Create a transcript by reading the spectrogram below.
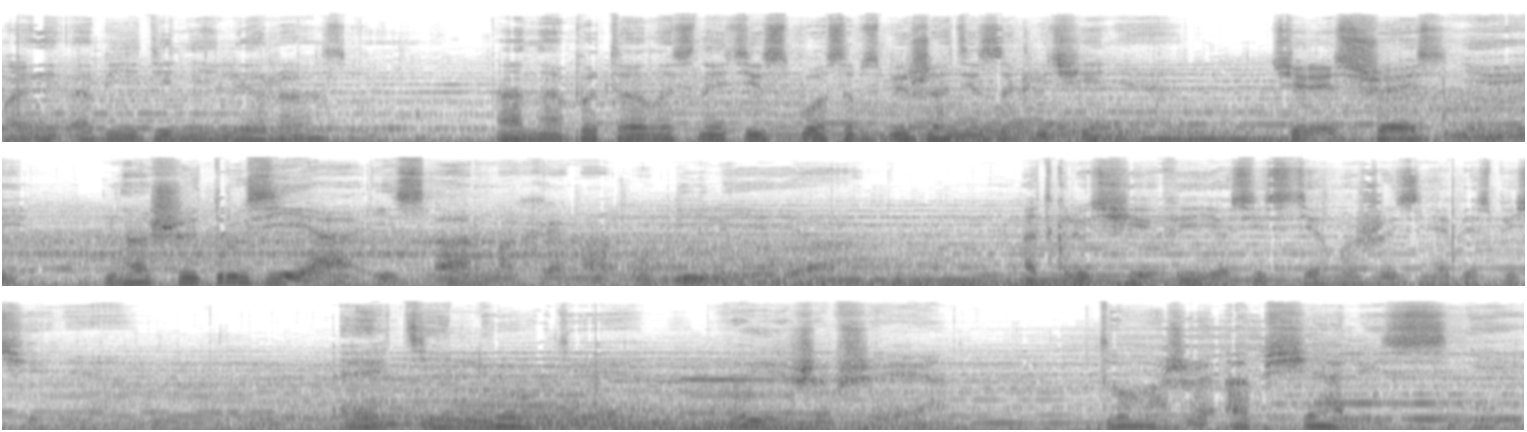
Мы объединили разум. Она пыталась найти способ сбежать из заключения. Через шесть дней наши друзья из Армахема убили ее, отключив ее систему жизнеобеспечения. Эти люди, выжившие, тоже общались с ней.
